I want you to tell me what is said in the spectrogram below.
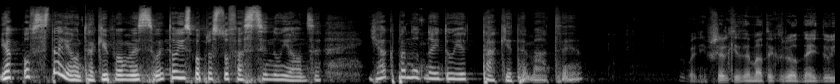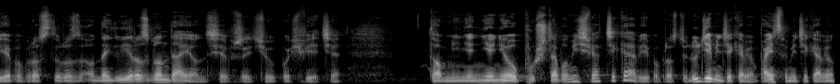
Jak powstają takie pomysły? To jest po prostu fascynujące. Jak Pan odnajduje takie tematy? Pani, wszelkie tematy, które odnajduję, po prostu roz, odnajduję rozglądając się w życiu po świecie. To mnie nie, nie opuszcza, bo mnie świat ciekawi po prostu. Ludzie mnie ciekawią, państwo mnie ciekawią.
